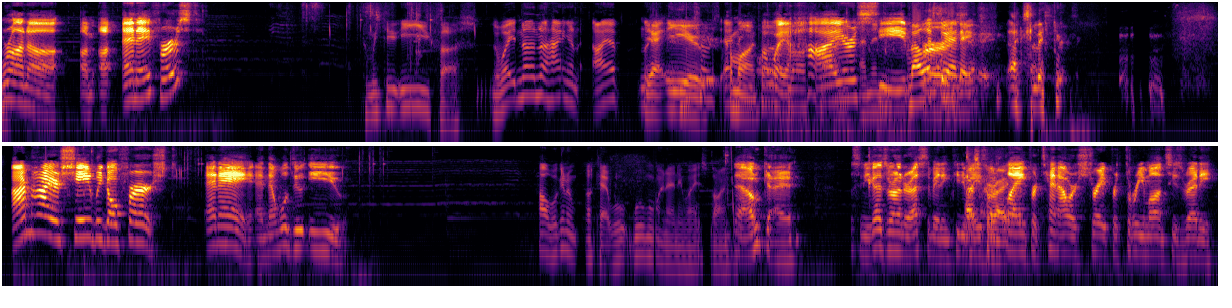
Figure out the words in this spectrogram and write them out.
We're on a, um, uh NA first. Can we do EU first? No, wait, no, no, hang on. I have. No, Yeah, EU. chose Come NA on. first Oh wait, last higher time, and then- seed Now let's do NA. Actually. I'm higher shade. We go first. NA, and then we'll do EU. Oh, we're gonna. Okay, we'll, we'll win anyway. It's fine. Yeah, okay. Listen, you guys are underestimating PewDiePie. That's He's been playing for 10 hours straight for three months. He's ready.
